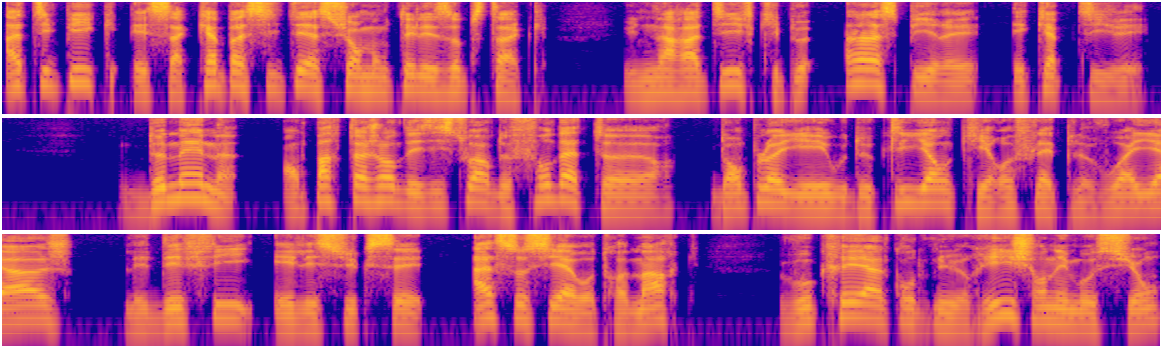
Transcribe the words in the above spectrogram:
atypique et sa capacité à surmonter les obstacles, une narrative qui peut inspirer et captiver. De même, en partageant des histoires de fondateurs, d'employés ou de clients qui reflètent le voyage, les défis et les succès associés à votre marque, vous créez un contenu riche en émotions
